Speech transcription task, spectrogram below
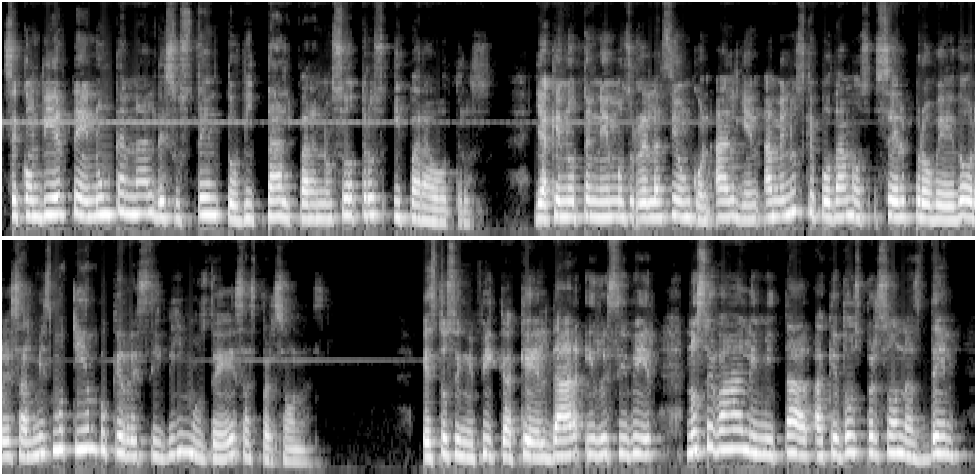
se convierte en un canal de sustento vital para nosotros y para otros, ya que no tenemos relación con alguien a menos que podamos ser proveedores al mismo tiempo que recibimos de esas personas. Esto significa que el dar y recibir no se va a limitar a que dos personas den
